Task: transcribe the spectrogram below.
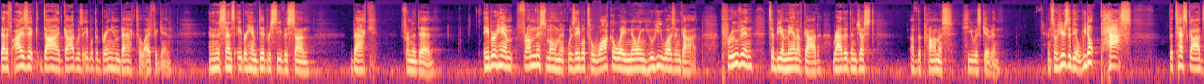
that if Isaac died, God was able to bring him back to life again. And in a sense, Abraham did receive his son back from the dead. Abraham, from this moment, was able to walk away knowing who he was in God, proven to be a man of God rather than just of the promise he was given. And so here's the deal we don't pass the test God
